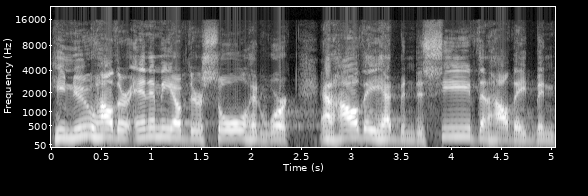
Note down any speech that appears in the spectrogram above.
He knew how their enemy of their soul had worked and how they had been deceived and how they'd been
